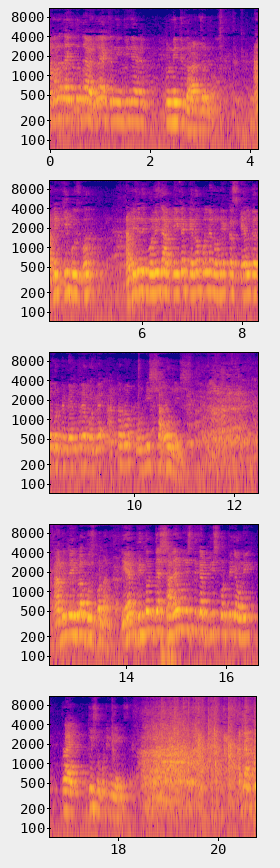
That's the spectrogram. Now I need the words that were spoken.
আমার দায়িত্ব দেওয়া হলো একজন ইঞ্জিনিয়ারের দুর্নীতি ধরার জন্য। আমি কি বুঝব? আমি যদি বলি যে আপনি এটা কেন করলেন, উনি একটা স্কেল বের করবে, বের করে বলবে, আঠারো, উনিশ, সাড়ে উনিশ। আমি তো এগুলা বুঝব না। এর ভিতর দিয়ে সাড়ে উনিশ থেকে বিশ করতে গিয়ে উনি প্রায় দুইশো কোটি নিয়ে গেছে। আচ্ছা আপনি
